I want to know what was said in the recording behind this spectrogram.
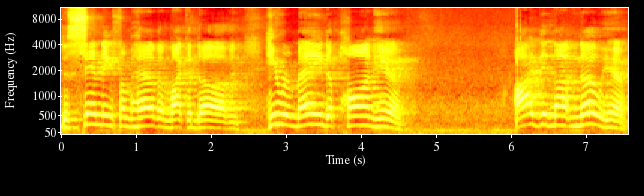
descending from heaven like a dove, and he remained upon him. I did not know him,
